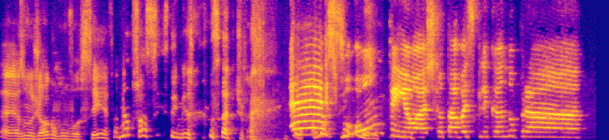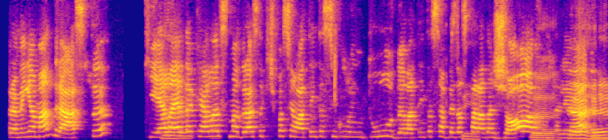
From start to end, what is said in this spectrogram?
é, elas não jogam com você? Eu falo, não, só assistem mesmo. sabe? Tipo, É, tipo, assim, mano? ontem eu acho que eu tava explicando pra, pra minha madrasta que ela é Uhum. daquelas madrasta que, tipo assim, ela tenta se incluir em tudo, ela tenta saber das Sim. paradas jovens, É. tá ligado? É,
